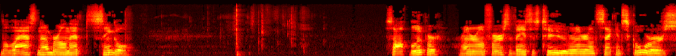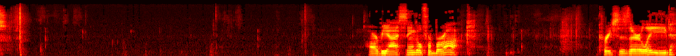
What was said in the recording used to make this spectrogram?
The last number on that single. Soft blooper. Runner on first advances two. Runner on second scores. RBI single for Brock. Increases their lead.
